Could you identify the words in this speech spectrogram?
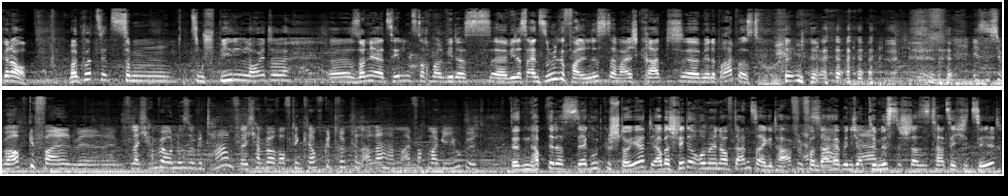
Genau. Mal kurz jetzt zum, zum Spiel heute. Äh, Sonja, erzähl uns doch mal, wie das, äh, wie das 1-0 gefallen ist. Da war ich gerade äh, mir eine Bratwurst holen. ist es überhaupt gefallen? Vielleicht haben wir auch nur so getan. Vielleicht haben wir auch auf den Knopf gedrückt und alle haben einfach mal gejubelt. Dann habt ihr das sehr gut gesteuert. Ja, aber es steht auch immerhin auf der Anzeigetafel. Von so, daher bin ich optimistisch, dass es tatsächlich zählt.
